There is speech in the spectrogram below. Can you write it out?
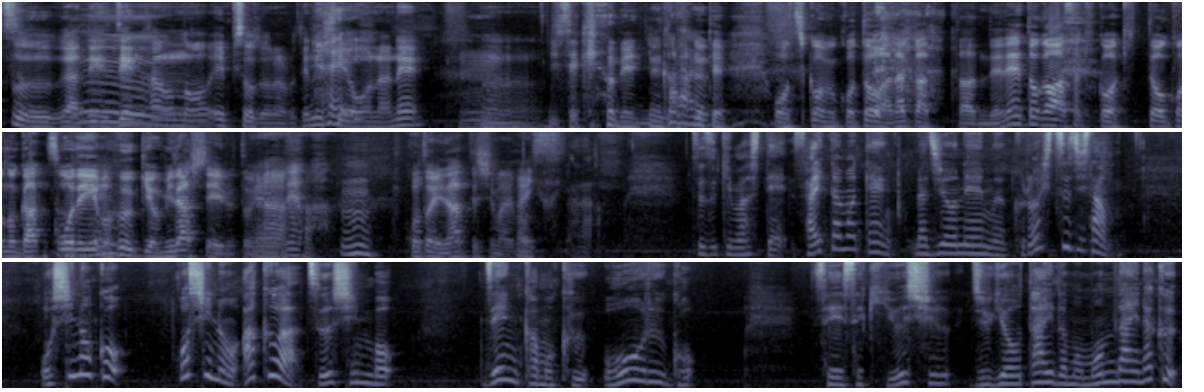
末がねうん。前半のエピソードなのでねはい。主要なね。ううん。ん自責の念に駆られて 落ち込むことはなかったんでね。戸川咲子はきっとこの学校で言えば風紀を乱しているというねあうん。ことになってしまいます、あら続きまして埼玉県ラジオネーム黒羊さん。推しの子星野アクア通信簿全科目オール5成績優秀授業態度も問題なく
